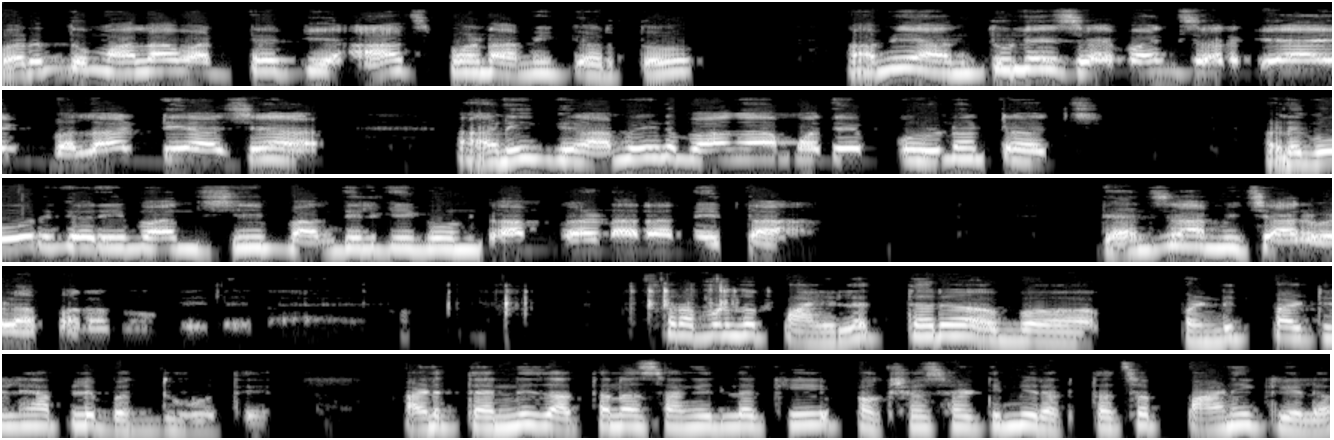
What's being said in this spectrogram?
परंतु मला वाटतं की आज पण आम्ही करतो. आम्ही अंतुले साहेबांसारख्या एक बलाढ्य अशा आणि ग्रामीण भागामध्ये पूर्ण टच आणि गोरगरिबांशी बांधिलकी घेऊन काम करणारा नेता. त्यांचा आम्ही चार वेळा पराभव केलेला आहे. तर आपण जर पाहिलं तर पंडित पाटील हे आपले बंधू होते. आणि त्यांनी जाताना सांगितलं की पक्षासाठी मी रक्ताचं पाणी केलं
